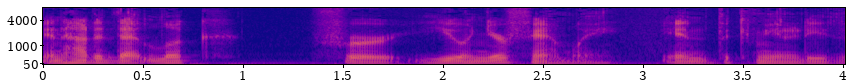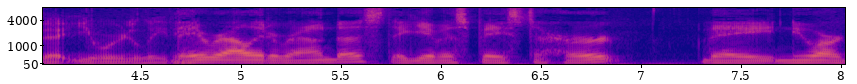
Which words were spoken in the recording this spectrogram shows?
And how did that look for you and your family in the community that you were leading? They rallied around us. They gave us space to hurt. They knew our.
